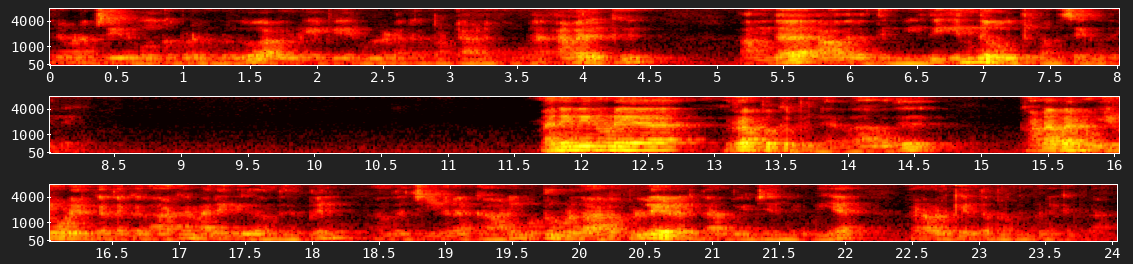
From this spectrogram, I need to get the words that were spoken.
திருமணம் செய்து கொடுக்கப்படுகின்றதோ அவருடைய பெயர் உள்ளடக்கப்பட்டாலும் கூட அவருக்கு அந்த ஆதாரத்தின் மீது எந்த ஒருத்தும் வந்து சேர்வதில்லை. மனைவியினுடைய இறப்புக்கு பின்னர் அதாவது கணவன் உயிரோடு இருக்கத்தக்கதாக மனைவி இறந்திருப்பின் அந்த சீதனக்காணி முற்றுமுழுதாக பிள்ளைகளுக்கு தான் போய் சேர்மையுடைய கணவருக்கு எந்த பங்கும் கிடைக்கப்படாது.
